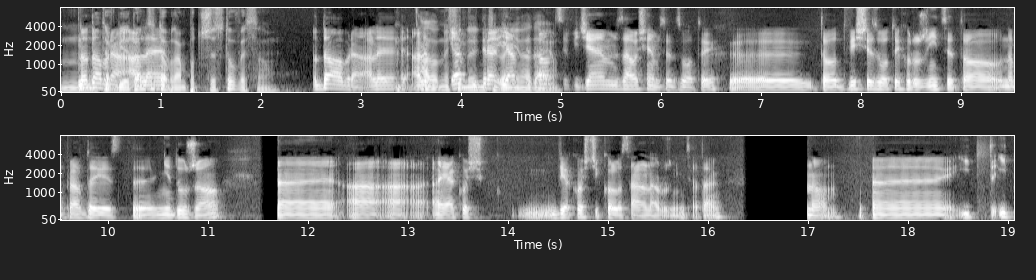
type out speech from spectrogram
Mm, no dobra, w Biedronce ale... to tam po 300 są. No dobra, ale, ale, ale one się ja, do niczego ja nie nadają. widziałem za 800 zł. Y, to 200 zł różnicy to naprawdę jest y, niedużo, y, a, a, a jakoś w jakości kolosalna różnica, tak? No. I, i,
